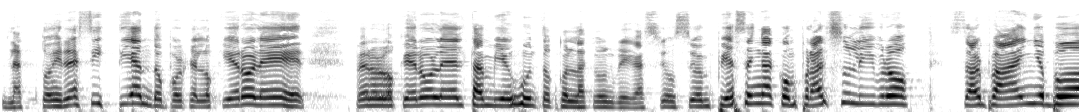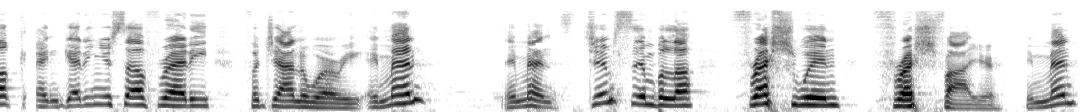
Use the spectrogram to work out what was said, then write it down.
la estoy resistiendo porque lo quiero leer, pero lo quiero leer también junto con la congregación. So empiecen a comprar su libro, start buying your book and getting yourself ready for January. Amen. Amen. Jim Simbala, Fresh Wind, Fresh Fire. Amen.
